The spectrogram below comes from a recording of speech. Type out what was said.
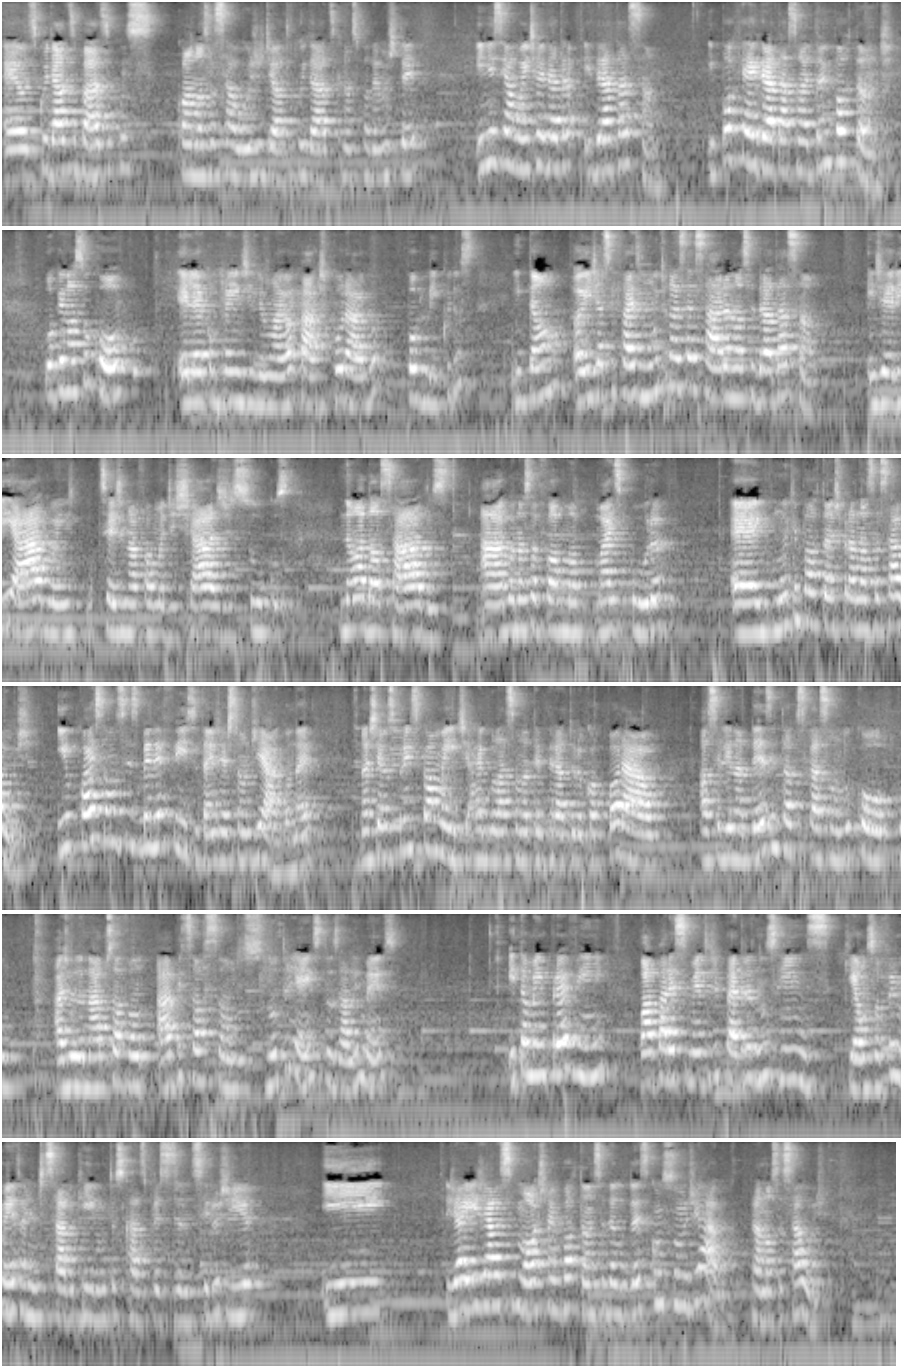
É, os cuidados básicos com a nossa saúde, de autocuidados que nós podemos ter. Inicialmente, a hidratação. E por que a hidratação é tão importante? Porque nosso corpo ele é compreendido em maior parte por água, por líquidos, então, aí já se faz muito necessária a nossa hidratação. Ingerir água, seja na forma de chás, de sucos não adoçados, a água na sua forma mais pura é muito importante para a nossa saúde. E quais são esses benefícios da ingestão de água, né? Nós temos principalmente a regulação da temperatura corporal, auxilia na desintoxicação do corpo, ajuda na absorção dos nutrientes dos alimentos e também previne o aparecimento de pedras nos rins, que é um sofrimento, a gente sabe que em muitos casos precisa de cirurgia. E já aí já se mostra a importância desse consumo de água para a nossa saúde.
